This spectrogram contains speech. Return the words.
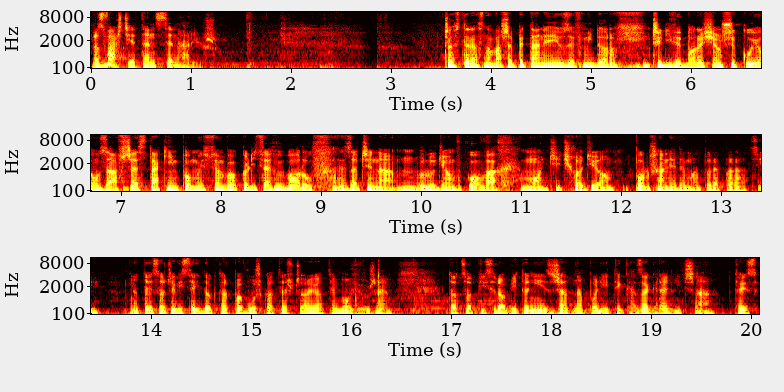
Rozważcie ten scenariusz. Czas teraz na wasze pytanie. Józef Midor, czyli wybory się szykują zawsze z takim pomysłem w okolicach wyborów. Zaczyna ludziom w głowach mącić. Chodzi o poruszanie tematu reparacji. No to jest oczywiste i doktor Pawłuszko też wczoraj o tym mówił, że to, co PiS robi, to nie jest żadna polityka zagraniczna, to jest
